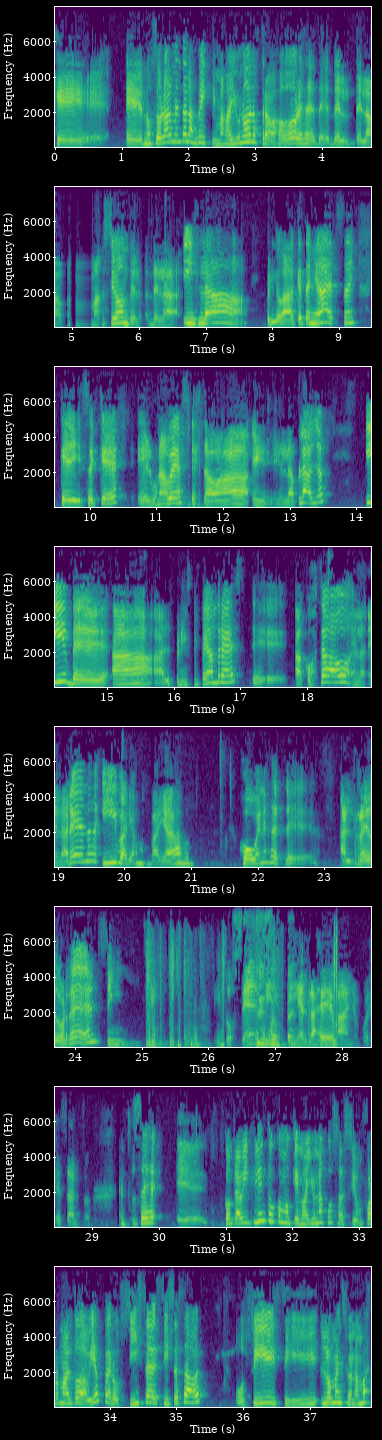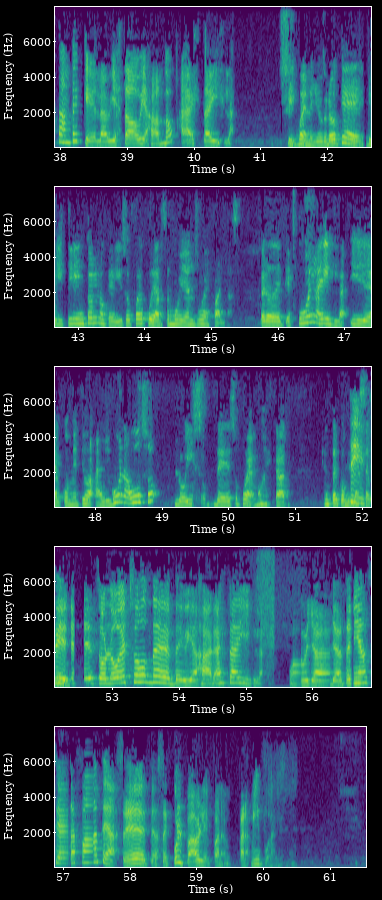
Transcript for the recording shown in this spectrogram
que eh, no solamente las víctimas, hay uno de los trabajadores de, la mansión, de la, isla privada que tenía Epstein, que dice que él una vez estaba en, la playa y ve al príncipe Andrés eh, acostado en la, en la, arena y varias, varias jóvenes de, alrededor de él sin, sin docente, sin, el traje de baño, pues exacto. Entonces, eh, contra Bill Clinton como que no hay una acusación formal todavía, pero sí se, sí se sabe, o sí, sí lo mencionan bastante, que él había estado viajando a esta isla. Sí. Bueno, yo creo que Bill Clinton lo que hizo fue cuidarse muy bien sus espaldas, pero de que estuvo en la isla y cometió algún abuso, lo hizo. De eso podemos estar entre comillas. Sí, sí, el solo hecho de, de viajar a esta isla cuando ya, ya tenía cierta fama, te hace, te hace culpable para, para mí, pues.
